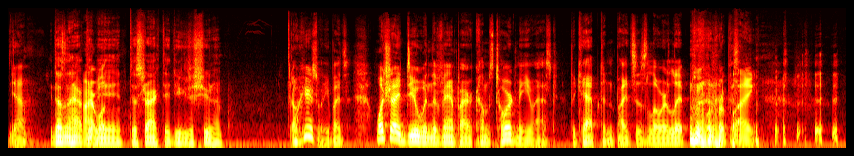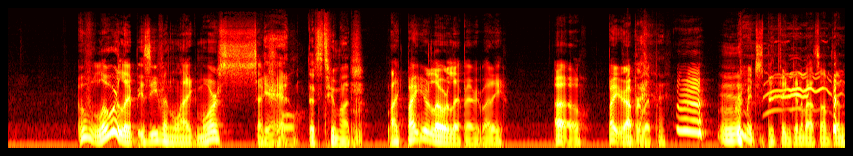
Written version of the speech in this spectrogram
Yeah. He doesn't have to All right, be distracted. You can just shoot him. Oh, here's when he bites. What should I do when the vampire comes toward me, you ask? The captain bites his lower lip before replying. Oh, lower lip is even like more sexual. that's too much. Like bite your lower lip, everybody. Uh oh. Bite your upper lip. Eh, you might just be thinking about something.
